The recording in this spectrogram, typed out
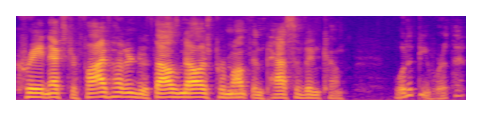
create an extra 500 to $1,000 per month in passive income, would it be worth it?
